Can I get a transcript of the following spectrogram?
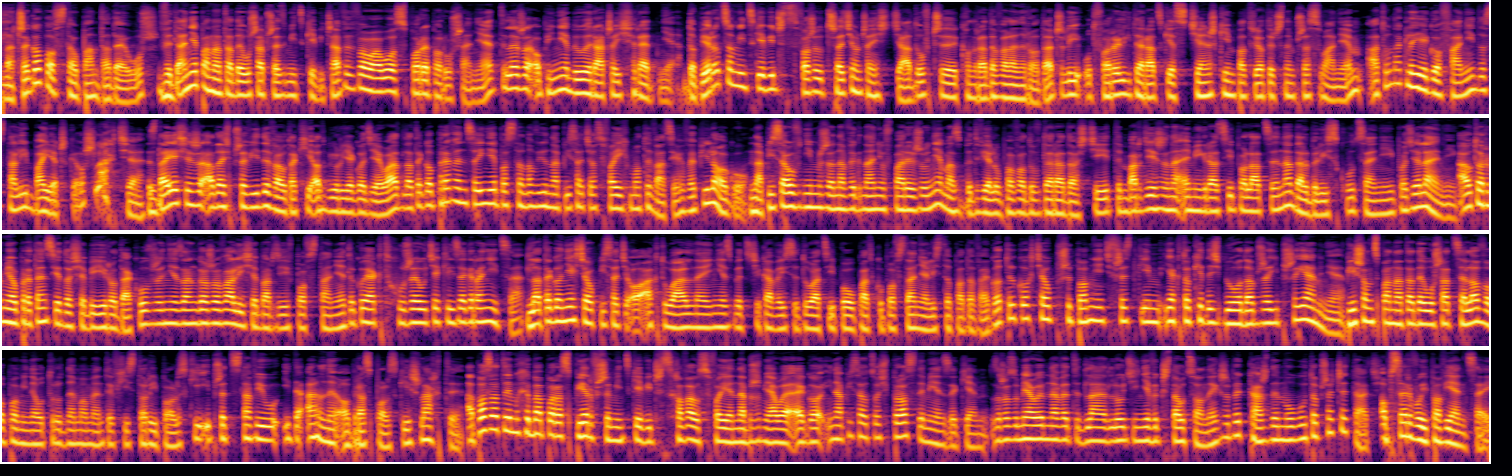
Dlaczego powstał pan Tadeusz? Wydanie pana Tadeusza przez Mickiewicza wywołało spore poruszenie, tyle że opinie były raczej średnie. Dopiero co Mickiewicz stworzył trzecią część Dziadów czy Konrada Wallenroda, czyli utwory literackie z ciężkim patriotycznym przesłaniem, a tu nagle jego fani dostali bajeczkę o szlachcie. Zdaje się, że Adaś przewidywał taki odbiór jego dzieła, dlatego prewencyjnie postanowił napisać o swoich motywacjach w epilogu. Napisał w nim, że na wygnaniu w Paryżu nie ma zbyt wielu powodów do radości, tym bardziej, że na emigracji Polacy nadal byli skłóceni i podzieleni. Autor miał pretensje do siebie i rodaków, że nie zaangażowali się bardziej w powstanie, tylko jak tchórze uciekli za granicę. Dlatego nie chciał pisać o aktualnej, niezbyt ciekawej sytuacji po upadku powstania listopadowego, tylko chciał przypomnieć wszystkim, jak to kiedyś było dobrze i przyjemnie. Pisząc pana Tadeusza celowo pominął trudne momenty w historii Polski i przedstawił idealny obraz polskiej szlachty. A poza tym chyba po raz pierwszy Mickiewicz schował swoje nabrzmiałe ego i napisał coś prostym językiem, zrozumiałym nawet dla ludzi niewykształconych, żeby każdy mógł to przeczytać. Obserwuj po więcej.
